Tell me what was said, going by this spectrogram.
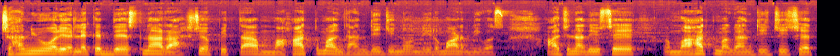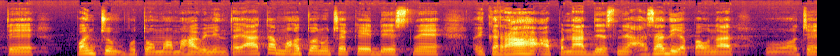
જાન્યુઆરી એટલે કે દેશના રાષ્ટ્રીય પિતા મહાત્મા ગાંધીજીનો નિર્માણ દિવસ. આજના દિવસે મહાત્મા ગાંધીજી છે તે પંચભૂતોમાં મહાવિલીન થયા હતા. મહત્ત્વનું છે કે દેશને એક રાહ આપનાર દેશને આઝાદી અપાવનાર જે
